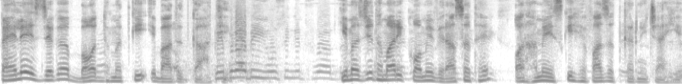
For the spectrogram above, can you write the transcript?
پہلے اس جگہ بودھ مت کی عبادت گاہ تھی. یہ مسجد ہماری قومی وراثت ہے اور ہمیں اس کی حفاظت کرنی چاہیے.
